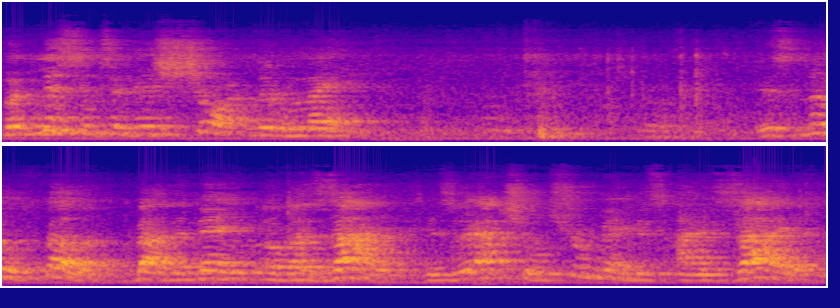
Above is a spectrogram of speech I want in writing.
But listen to this short little man. This little fella by the name of Isaiah. His actual true name is Isaiah.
